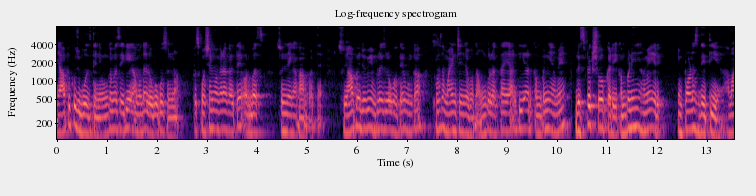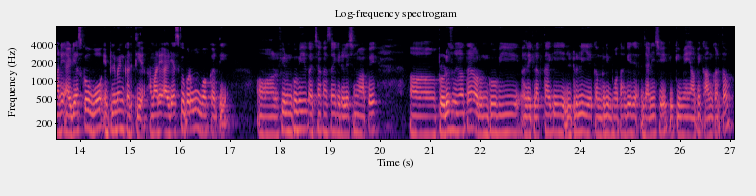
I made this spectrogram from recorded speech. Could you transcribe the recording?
यहाँ पे कुछ बोलते नहीं उनका बस एक ही काम होता है लोगों को सुनना। बस क्वेश्चन वगैरह करते हैं और बस सुनने का काम करते हैं। सो यहाँ पे जो भी एम्प्लॉयज़ लोग होते हैं, उनका थोड़ा सा माइंड चेंज होता है। उनको लगता है यार कि यार कंपनी हमें रिस्पेक्ट शो कर रही कंपनी हमें इंपॉर्टेंस देती है। हमारे आइडियाज़ को वो इम्प्लीमेंट करती है। हमारे आइडियाज़ के ऊपर वो वर्क करती है। और फिर उनको भी एक अच्छा खासा एक रिलेशन वहाँ पे प्रोड्यूस हो जाता है और उनको भी लाइक लगता है कि लिटरली ये कंपनी बहुत आगे जानी चाहिए क्योंकि मैं यहाँ पे काम करता हूँ।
